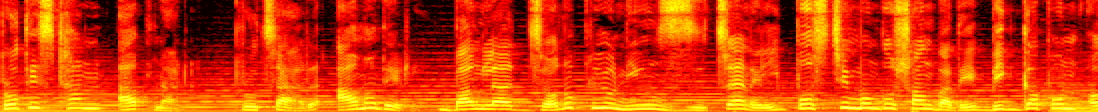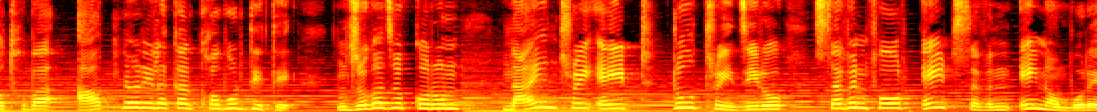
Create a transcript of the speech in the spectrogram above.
প্রতিষ্ঠান আপনার। প্রচার আমাদের। বাংলা জনপ্রিয় নিউজ চ্যানেল পশ্চিমবঙ্গ সংবাদে বিজ্ঞাপন অথবা আপনার এলাকার খবর দিতে যোগাযোগ করুন nine three eight two three zero seven four eight seven এই নম্বরে।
